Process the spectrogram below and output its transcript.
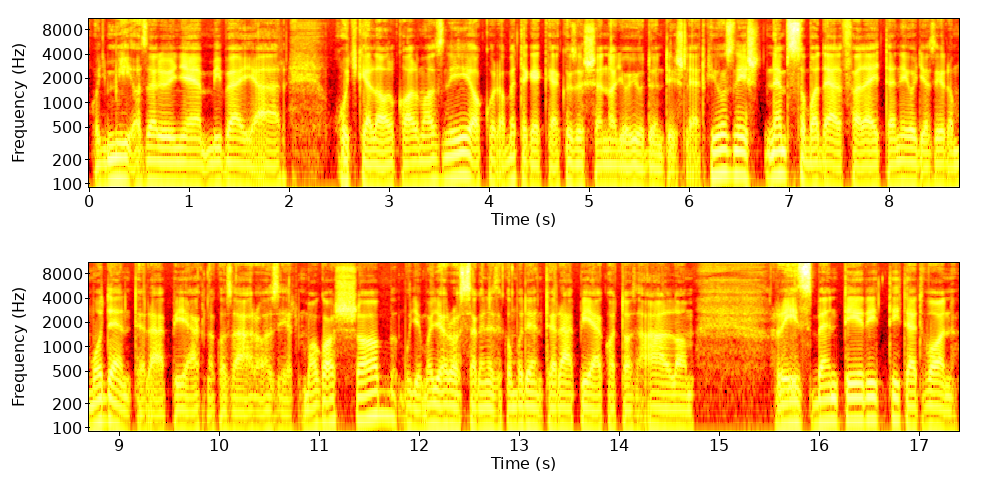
hogy mi az előnye, mivel jár, hogy kell alkalmazni, akkor a betegekkel közösen nagyon jó döntést lehet kihozni, és nem szabad elfelejteni, hogy azért a modern terápiáknak az ára azért magasabb. Ugye Magyarországon ezek a modern terápiákat az állam részben téríti, tehát van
